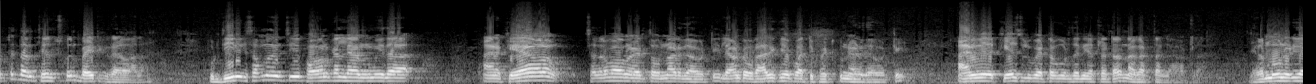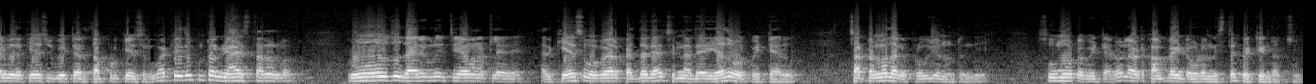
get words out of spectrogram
ఉంటే దాన్ని తెలుసుకొని బయటికి రావాలా? ఇప్పుడు దీనికి సంబంధించి పవన్ కళ్యాణ్ మీద ఆయన కేవలం చంద్రబాబు నాయుడుతో ఉన్నాడు కాబట్టి లేదంటే ఒక రాజకీయ పార్టీ పెట్టుకున్నాడు కాబట్టి ఆయన మీద కేసులు పెట్టకూడదని ఎట్లంటారో నాకు అర్థం కావట్లేదు జగన్మోహన్ రెడ్డి గారి మీద కేసులు పెట్టారు తప్పుడు కేసులు. వాటిని ఎదుర్కొంటారు న్యాయస్థానంలో. రోజు దాని గురించి ఏమనట్లేదే. అది కేసు ఒకవేళ పెద్దదే చిన్నదే ఏదో ఒకటి పెట్టారు. చట్టంలో దానికి ప్రొవిజన్ ఉంటుంది. సుమోటో పెట్టారు లేకపోతే కంప్లైంట్ ఇవ్వడం ఇస్తే పెట్టిండొచ్చు.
